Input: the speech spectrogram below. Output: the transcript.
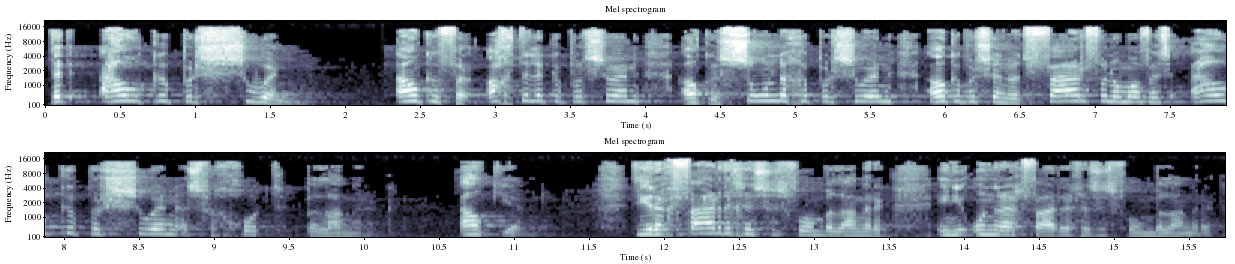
dat elke persoon, elke veragtelike persoon, elke sondige persoon, elke persoon wat ver van hom af is, elke persoon is vir God belangrik. Elkeen. Die regverdiges is vir hom belangrik en die onregverdiges is vir hom belangrik.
